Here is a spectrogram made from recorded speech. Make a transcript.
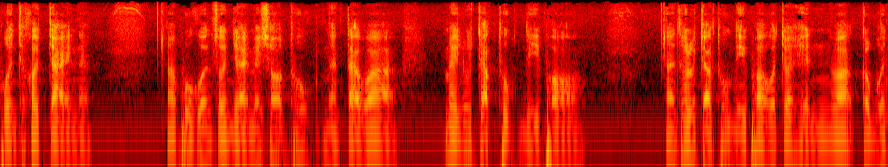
ควรจะเข้าใจนะผู้คนส่วนใหญ่ไม่ชอบทุกข์นะแต่ว่าไม่รู้จักทุกข์ดีพอถ้ารู้จักทุกข์ดีพอก็จะเห็นว่ากระบวน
